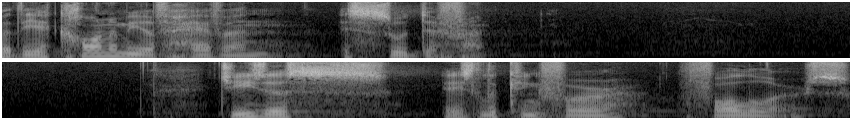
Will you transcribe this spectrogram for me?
But the economy of heaven is so different. Jesus is looking for followers.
